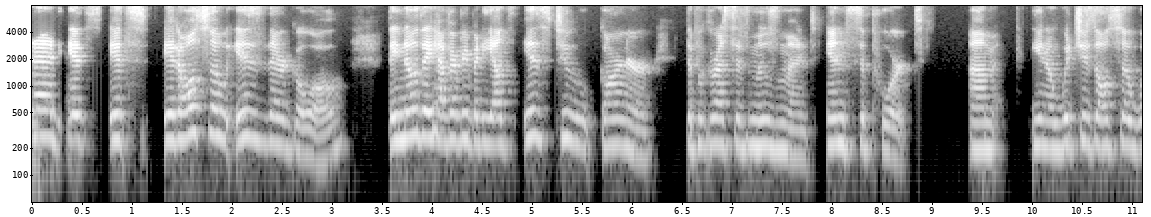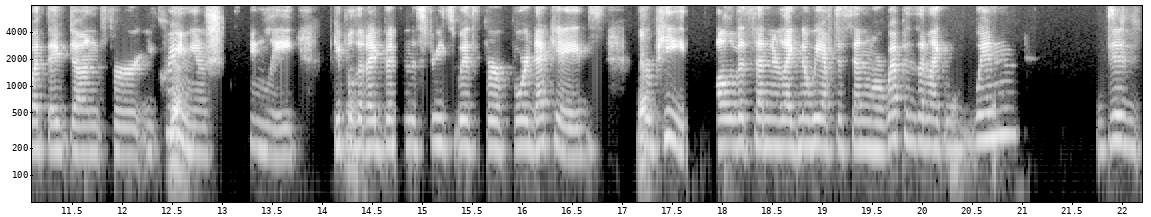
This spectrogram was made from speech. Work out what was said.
said, it's it's it also is their goal they know they have everybody else is to garner the progressive movement in support um, you know which is also what they've done for ukraine yeah. you know shockingly people yeah. that i've been in the streets with for four decades yeah. for peace all of a sudden they're like no we have to send more weapons i'm like when did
